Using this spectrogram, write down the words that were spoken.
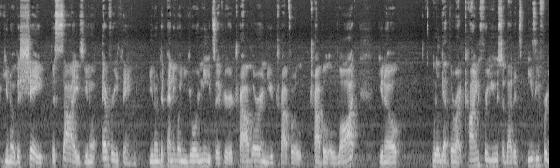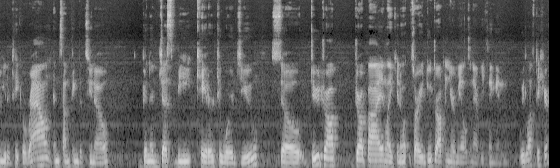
you know, the shape, the size, you know, everything, you know, depending on your needs. If you're a traveler and you travel travel a lot, you know, we'll get the right kind for you so that it's easy for you to take around and something that's, you know, gonna just be catered towards you. So do drop drop by and like, you know, sorry, do drop in your mails and everything and we'd love to hear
